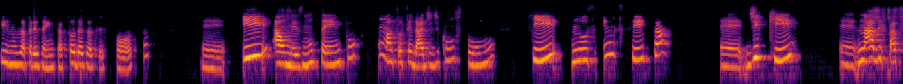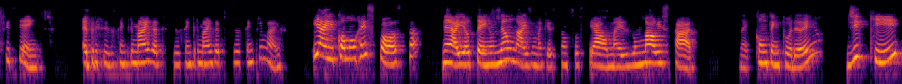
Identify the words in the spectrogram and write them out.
e nos apresenta todas as respostas, é, e, ao mesmo tempo, uma sociedade de consumo que nos incita é, de que é, nada está suficiente, é preciso sempre mais, é preciso sempre mais, é preciso sempre mais. E aí, como resposta, né, aí eu tenho não mais uma questão social, mas um mal-estar né, contemporâneo, de que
